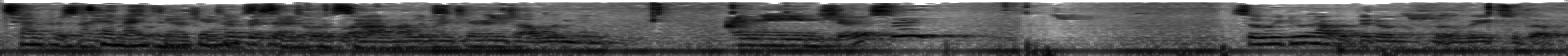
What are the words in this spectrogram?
10%? 10, I or so. think, yeah. 10% of our parliamentarians are women. I mean, seriously? So we do have a bit of a way to go.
